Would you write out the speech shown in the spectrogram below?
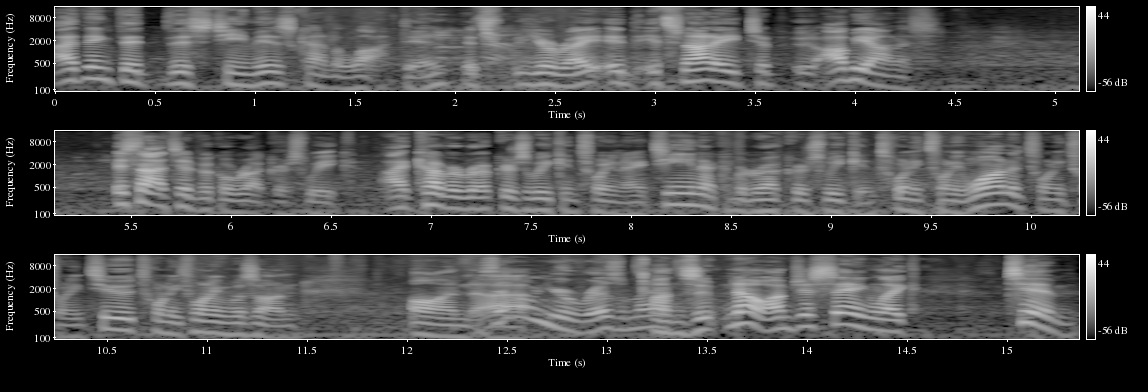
I think that this team is kind of locked in. It's you're right. It, it's not a tip. I'll be honest. It's not a typical Rutgers week. I covered Rutgers week in 2019. I covered Rutgers week in 2021 and 2022. 2020 was on on Is that uh, on your resume? on Zoom. No, I'm just saying like. Tim,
